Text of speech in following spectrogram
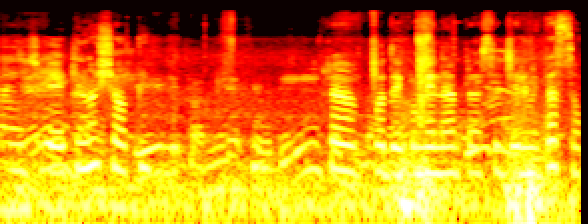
a gente veio aqui no shopping pra poder comer na praça de alimentação.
